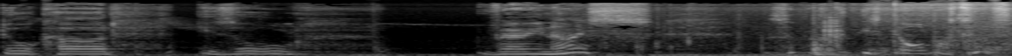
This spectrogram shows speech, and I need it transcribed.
Door card is all very nice. Look at these door buttons.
